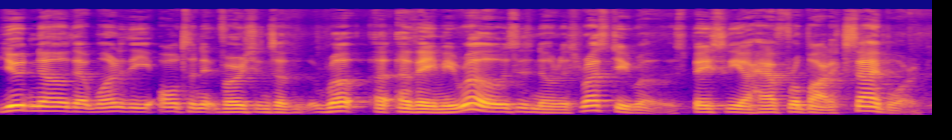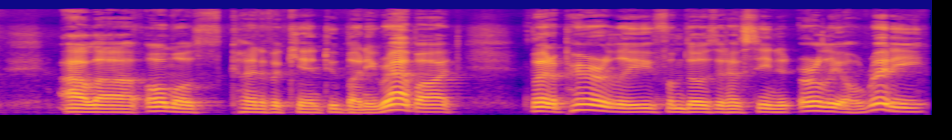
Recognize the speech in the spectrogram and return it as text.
you'd know that one of the alternate versions of, Ro- uh, of Amy Rose is known as Rusty Rose, basically a half robotic cyborg, a la almost kind of akin to Bunny Rabbit, but apparently, from those that have seen it early already,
